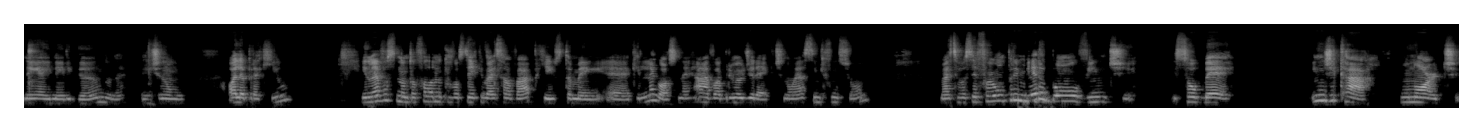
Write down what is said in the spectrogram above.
nem aí nem ligando, né? A gente não olha para aquilo. E não é você, não tô falando que você que vai salvar, porque isso também é aquele negócio, né? Ah, vou abrir meu direct. Não é assim que funciona. Mas se você for um primeiro bom ouvinte e souber indicar um norte,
